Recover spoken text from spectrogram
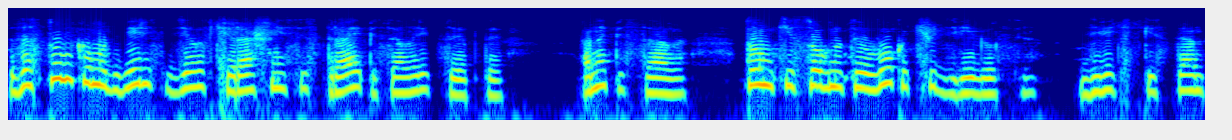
За столиком у двери сидела вчерашняя сестра и писала рецепты. Она писала. Тонкий согнутый локоть чуть двигался. Девический стан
